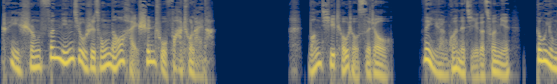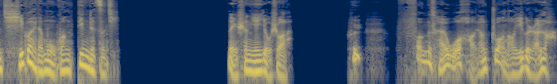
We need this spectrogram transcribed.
这声分明就是从脑海深处发出来的。王七瞅瞅四周。内远观的几个村民都用奇怪的目光盯着自己。那声音又说了：“嘿，方才我好像撞到一个人了。”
